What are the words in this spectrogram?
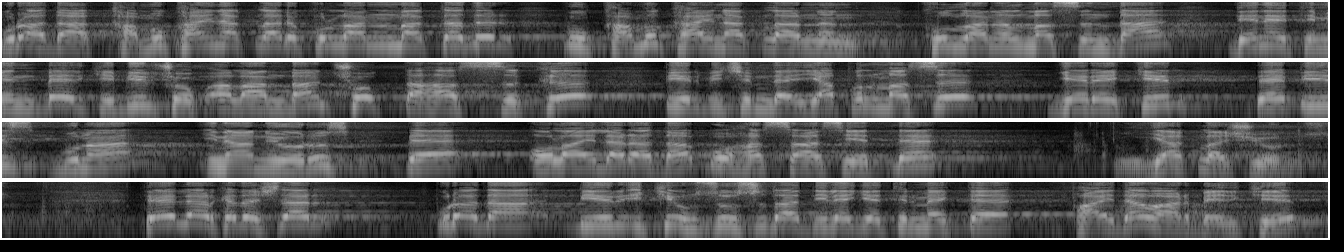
burada kamu kaynakları kullanılmaktadır. Bu kamu kaynaklarının kullanılmasında denetimin belki birçok alandan çok daha sıkı bir biçimde yapılması gerekir ve biz buna inanıyoruz ve olaylara da bu hassasiyetle yaklaşıyoruz. Değerli arkadaşlar burada bir iki hususu da dile getirmekte fayda var belki.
